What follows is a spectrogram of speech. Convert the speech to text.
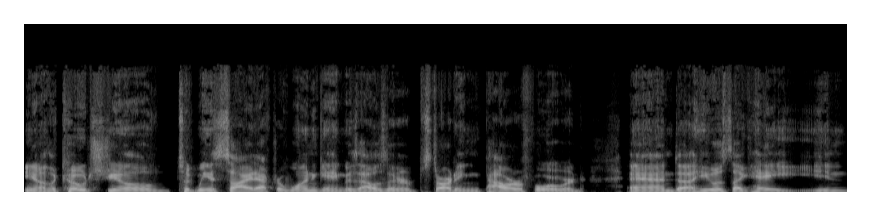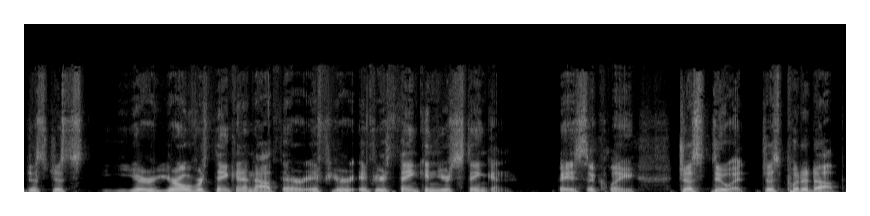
you know the coach you know took me aside after one game because I was their starting power forward, and uh, he was like, "Hey, just just you're you're overthinking it out there. If you're if you're thinking, you're stinking." Basically, just do it. Just put it up.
